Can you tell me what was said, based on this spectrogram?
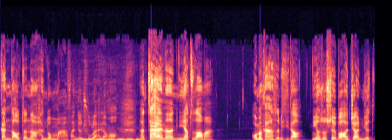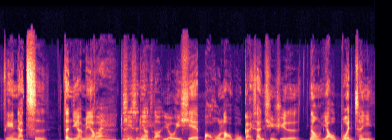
干燥症啊，很多麻烦就出来了哦。那再来呢，你要知道吗？我们刚刚是不是提到，你有时候睡不好觉，你就给人家吃镇静安眠药？对，其实你要知道，有一些保护脑部、改善情绪的那种药物不会成瘾。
